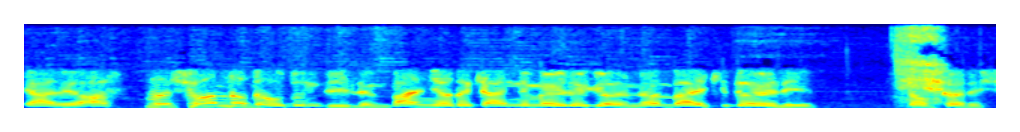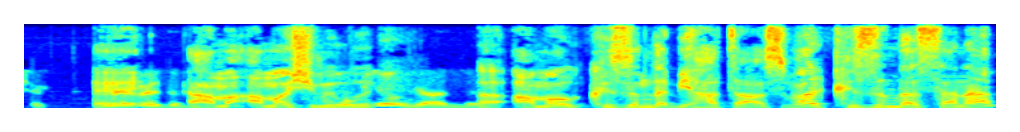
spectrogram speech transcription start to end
Yani aslında şu anda da odun değilim. Ben ya da kendimi öyle görmüyorum. Belki de öyleyim. Çok karışık. Ee, Bilemedim. ama ama şimdi Çok bu zor geldi. A- ama o kızın da bir hatası var. Kızın da sana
